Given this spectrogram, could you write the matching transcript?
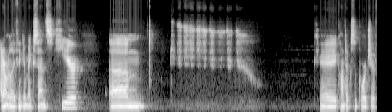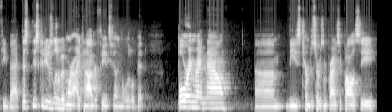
I don't really think it makes sense here. Um, okay, context support, share feedback. This this could use a little bit more iconography. It's feeling a little bit boring right now. Um, these terms of service and privacy policy.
